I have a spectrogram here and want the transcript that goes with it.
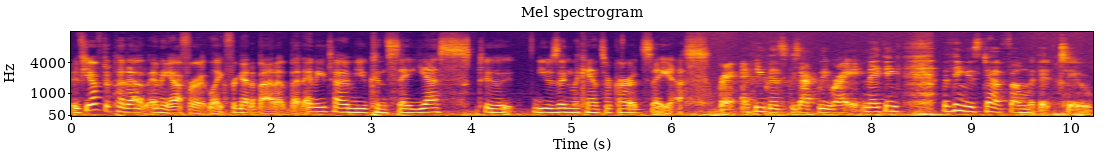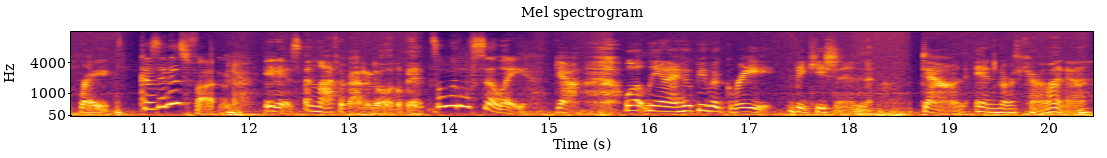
If you have to put out any effort, like forget about it. But anytime you can say yes to using the cancer card, say yes. Right. I think that's exactly right. And I think the thing is to have fun with it too, right? Because it is fun. It is. And laugh about it a little bit. It's a little silly. Yeah. Well, Leanna, I hope you have a great vacation down in North Carolina.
